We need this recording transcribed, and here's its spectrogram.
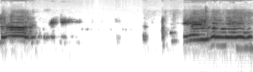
salvation. Hello,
